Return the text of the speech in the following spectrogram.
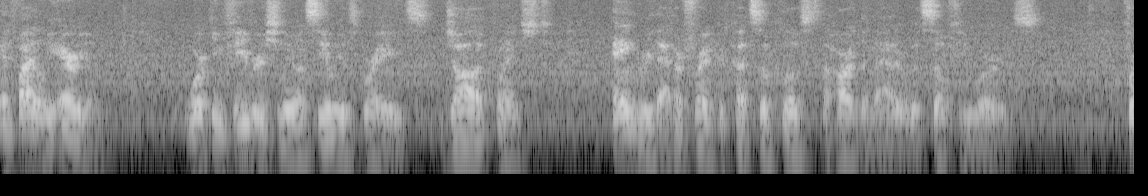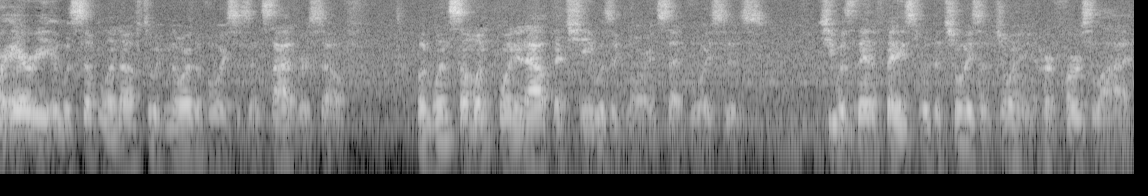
And finally, Ariel, working feverishly on Celia's braids, jaw clenched, angry that her friend could cut so close to the heart of the matter with so few words. For Ari, it was simple enough to ignore the voices inside of herself. But when someone pointed out that she was ignoring said voices, she was then faced with the choice of joining her first lie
